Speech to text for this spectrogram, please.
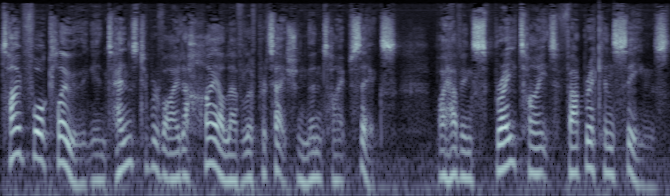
Type 4 clothing intends to provide a higher level of protection than Type 6 by having spray-tight fabric and seams.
